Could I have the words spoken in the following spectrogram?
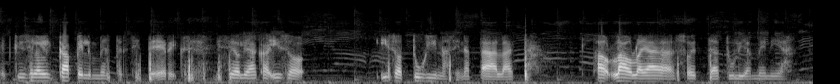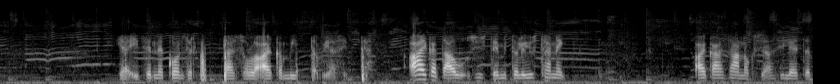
Että kyllä siellä oli kapellimestari sitten erikseen. Se oli aika iso, iso tuhina siinä päällä, että laulaja ja soittaja tuli ja meni. Ja, ja itse ne konsertit taisi olla aika mittavia sitten. Aikataulusysteemit oli just hänen aikaansaannoksiaan silleen, että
